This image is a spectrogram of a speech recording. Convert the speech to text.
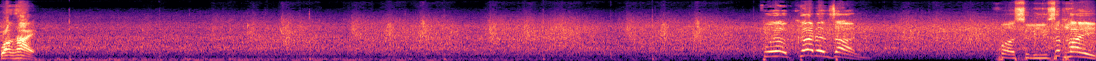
Quang Hải. Phối hợp khá đơn giản. Pha xử lý rất hay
